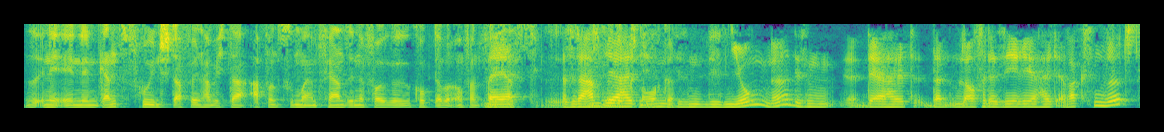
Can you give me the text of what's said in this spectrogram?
also in den, in den ganz frühen Staffeln habe ich da ab und zu mal im Fernsehen eine Folge geguckt, aber irgendwann fand Naja, ich das äh, also da haben sie ja so halt diesen, diesen, diesen Jungen, ne, diesen, der halt dann im Laufe der Serie halt erwachsen wird.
